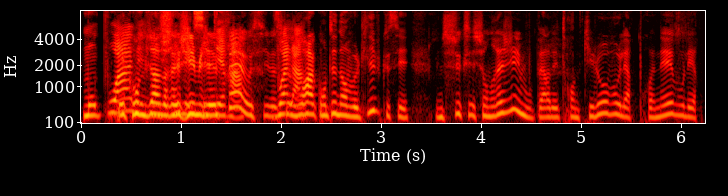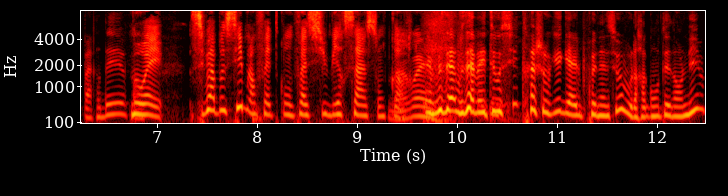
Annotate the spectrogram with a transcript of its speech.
mon poids et combien de régimes j'ai fait aussi? Parce Voilà. que vous racontez dans votre livre que c'est une succession de régimes. Vous perdez 30 kilos, vous les reprenez, vous les reperdez. Enfin, Ouais. C'est pas possible en fait qu'on fasse subir ça à son Bah corps. ouais. Et vous, a- vous avez été aussi très choqué, Gaël Prudencio, vous le racontez dans le livre,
